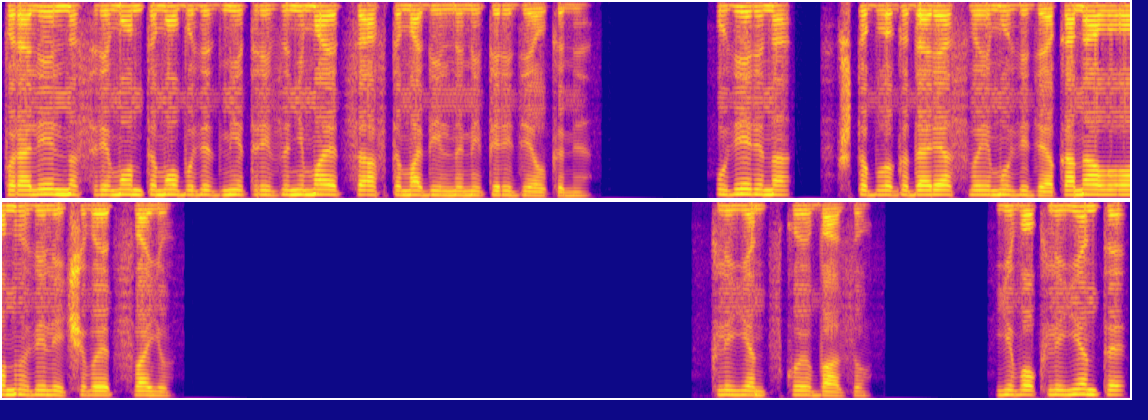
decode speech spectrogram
Параллельно с ремонтом обуви Дмитрий занимается автомобильными переделками. Уверена, что благодаря своему видеоканалу он увеличивает свою клиентскую базу. Его клиенты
